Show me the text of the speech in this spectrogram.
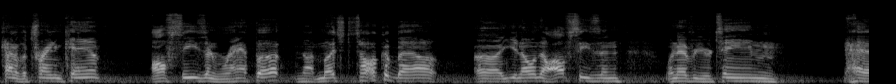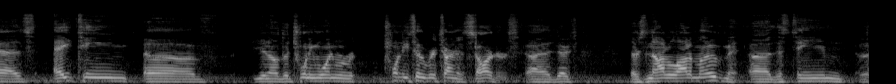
Kind of a training camp, off-season wrap-up. Not much to talk about. Uh, you know, in the off-season, whenever your team has 18 of, you know, the 21, 22 returning starters, uh, there's there's not a lot of movement. Uh, this team, uh,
